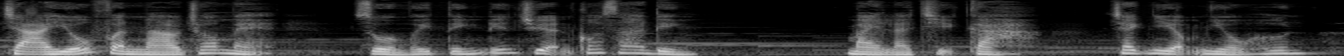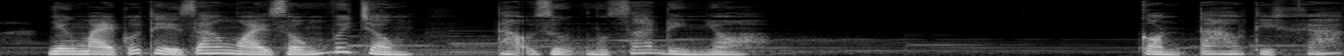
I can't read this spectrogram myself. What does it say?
trả hiếu phần nào cho mẹ, rồi mới tính đến chuyện có gia đình. Mày là chị cả, trách nhiệm nhiều hơn, nhưng mày có thể ra ngoài sống với chồng, tạo dựng một gia đình nhỏ. Còn tao thì khác.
